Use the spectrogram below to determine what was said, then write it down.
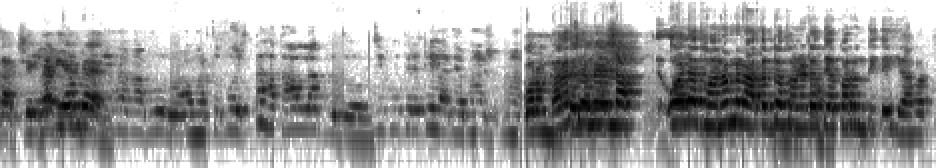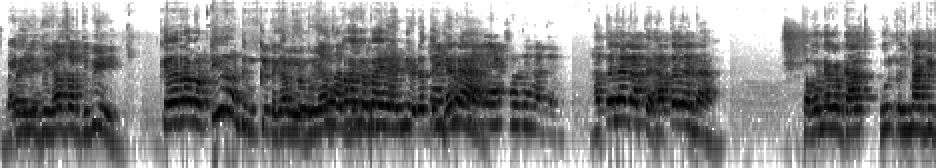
থাক সেই ভাগি আমরা। আমার তো পয়সা হাত হাল লাগবে তো জীবনের টেহা দিয়ে গরম ভাত ওটা ধন আপনার রাতেরটা ধন এটা দিয়ে করেন দি দেখি আবার বাইরে। দুই হাজার দিবি? কের আবার টিয়া দিম কেটে গেল? দুই দিবি বাইরে আনি এটা দেখি। না একশো টাকা দেন। হাতে লেনাতে হাতে লেনা তখন আবার গাছ ওই মাগির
